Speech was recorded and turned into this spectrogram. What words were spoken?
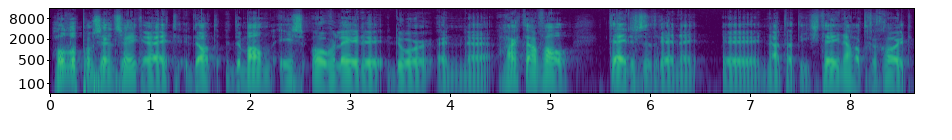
100% zekerheid dat de man is overleden door een uh, hartaanval tijdens het rennen uh, nadat hij stenen had gegooid.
